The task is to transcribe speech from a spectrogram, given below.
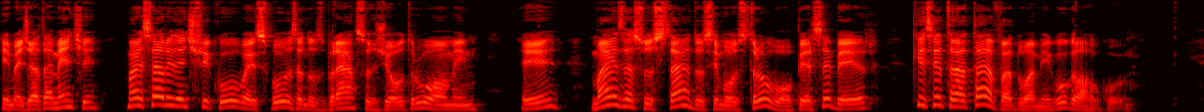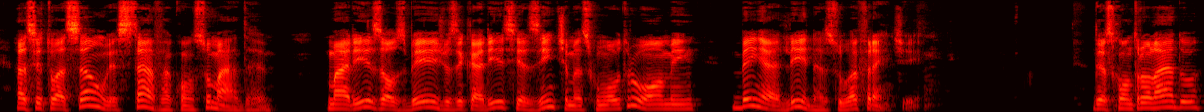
Imediatamente, Marcelo identificou a esposa nos braços de outro homem e, mais assustado se mostrou ao perceber que se tratava do amigo Glauco. A situação estava consumada. Marisa aos beijos e carícias íntimas com outro homem, bem ali na sua frente. Descontrolado,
